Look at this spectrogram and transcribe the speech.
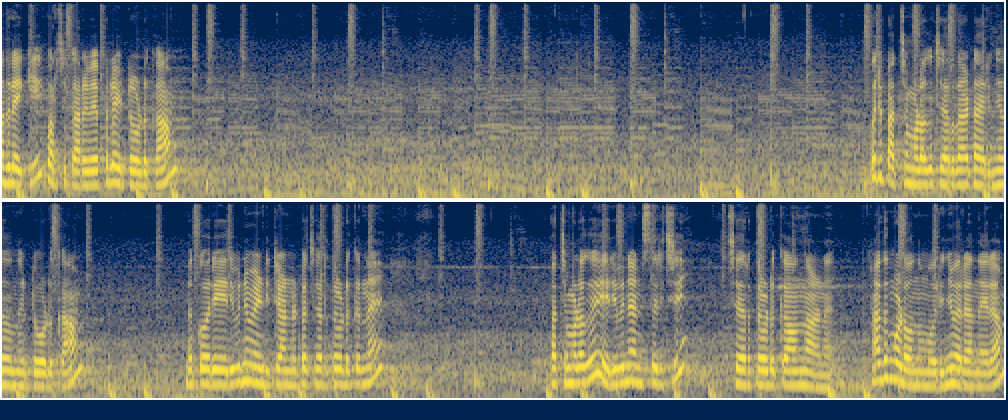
അതിലേക്ക് കുറച്ച് കറിവേപ്പില ഇട്ട് കൊടുക്കാം. ഒരു പച്ചമുളക് ചെറുതായിട്ട് അരിഞ്ഞതൊന്ന് ഇട്ട് കൊടുക്കാം. ഇതൊക്കെ ഒരു എരിവിന് വേണ്ടിയിട്ടാണ് കേട്ടോ ചേർത്ത് കൊടുക്കുന്നത്. പച്ചമുളക് എരിവിനനുസരിച്ച് ചേർത്ത് കൊടുക്കാവുന്നതാണ്. അതും കൂടെ ഒന്ന് മുരിഞ്ഞ് വരാൻ നേരം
